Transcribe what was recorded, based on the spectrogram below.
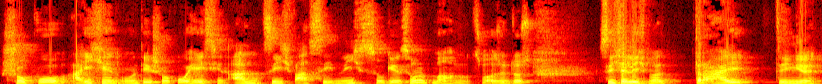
Schokoeichen und die Schokohäschen an sich, was sie nicht so gesund machen. Und zwar sind das sicherlich mal drei Dinge,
